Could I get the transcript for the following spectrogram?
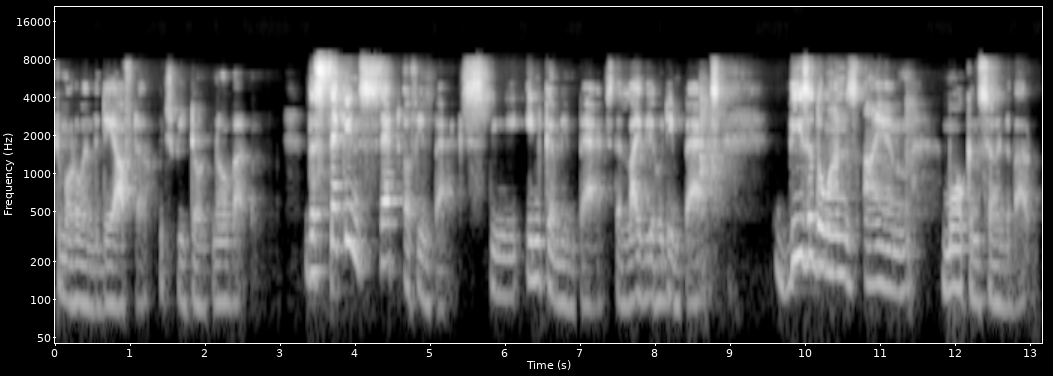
tomorrow and the day after, which we don't know about. The second set of impacts, the income impacts, the livelihood impacts, these are the ones I am more concerned about.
